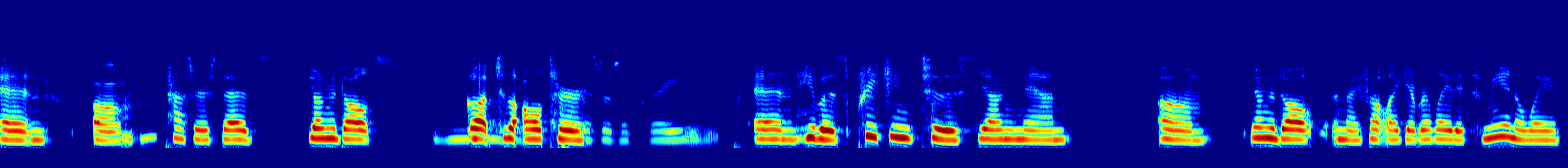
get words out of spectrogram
and um pastor says young adults go up to the altar This was a crazy. and he was preaching to this young man, um, young adult, and I felt like it related to me in a way.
